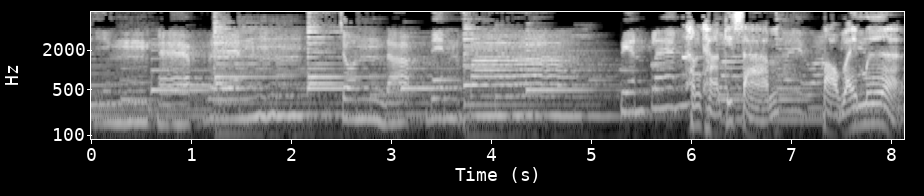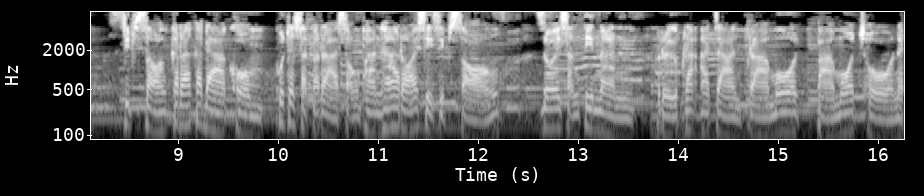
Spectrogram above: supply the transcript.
พิงแอบเร้นจนดับดินฟ้า คำถามที่สามตอบไว้เมื่อ 12 กรกฎาคม พุทธศักราช 2542 โดยสันตินันหรือพระอาจารย์ปราโมทปราโมทโชใน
